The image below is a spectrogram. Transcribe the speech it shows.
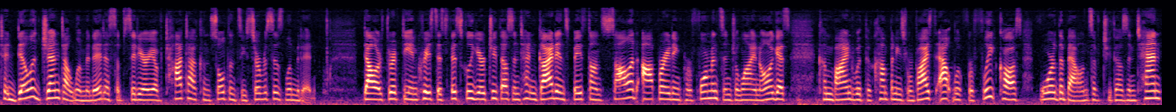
to Diligenta Limited, a subsidiary of Tata Consultancy Services Limited. Dollar Thrifty increased its fiscal year 2010 guidance based on solid operating performance in July and August, combined with the company's revised outlook for fleet costs for the balance of 2010.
